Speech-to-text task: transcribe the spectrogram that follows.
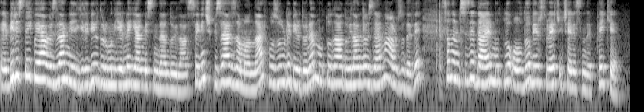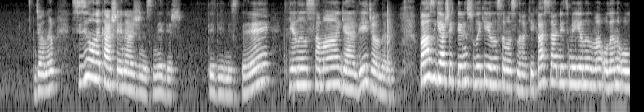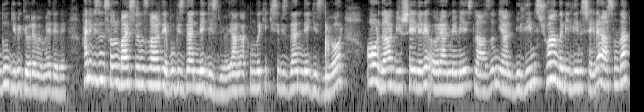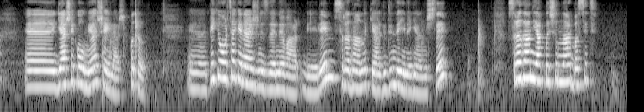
E, Bir istek veya özlemle ilgili bir durumun yerine gelmesinden duyulan sevinç, güzel zamanlar, huzurlu bir dönem, mutluluğa duyulan özlem ve arzu dedi. Sanırım size dair mutlu olduğu bir süreç içerisinde. Peki canlarım sizin ona karşı enerjiniz nedir? Dediğimizde yanılsama geldi canlarım. Bazı gerçeklerin sudaki yanılsamasını hakikat zannetme, yanılma, olanı olduğu gibi görememe dedi. Hani bizim soru başlığımız vardı ya bu bizden ne gizliyor? Yani aklımdaki kişi bizden ne gizliyor? Orada bir şeyleri öğrenmemiz lazım. Yani bildiğimiz, şu anda bildiğimiz şeyler aslında e, gerçek olmayan şeyler. Bakalım. Ee, peki ortak enerjinizde ne var diyelim. Sıradanlık geldi. Dün de yine gelmişti. Sıradan yaklaşımlar basit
